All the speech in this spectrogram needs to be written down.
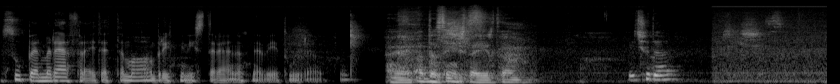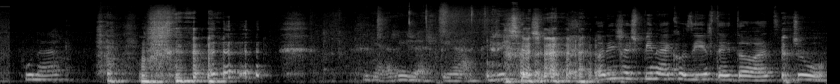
Szuper, mert elfelejtettem a brit miniszterelnök nevét újra. Hát, azt én is leírtam. Micsoda? Punák. Igen, rizses pinák. Rizses, a rizses pinákhoz írt egy dalt, Joe.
